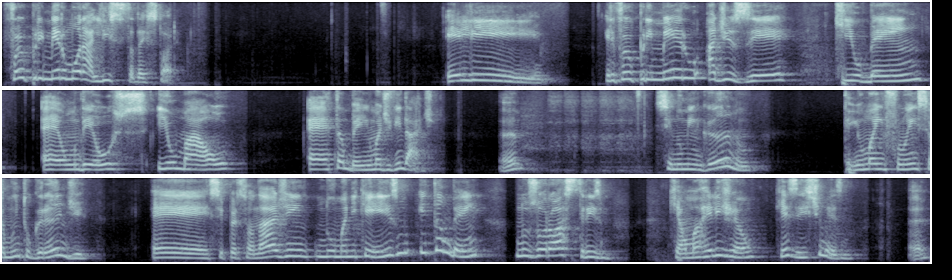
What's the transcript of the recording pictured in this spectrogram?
foi o primeiro moralista da história. Ele, ele foi o primeiro a dizer que o bem é um deus e o mal é também uma divindade. Né? Se não me engano, tem uma influência muito grande é, esse personagem no maniqueísmo e também no zoroastrismo, que é uma religião que existe mesmo. Né?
